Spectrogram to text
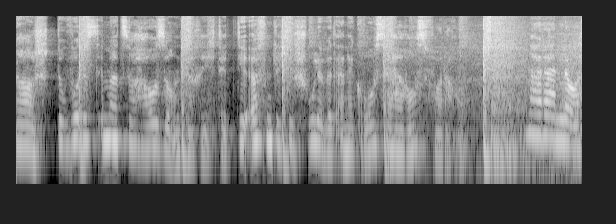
Josh, du wurdest immer zu Hause unterrichtet. Die öffentliche Schule wird eine große Herausforderung. Na dann los.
